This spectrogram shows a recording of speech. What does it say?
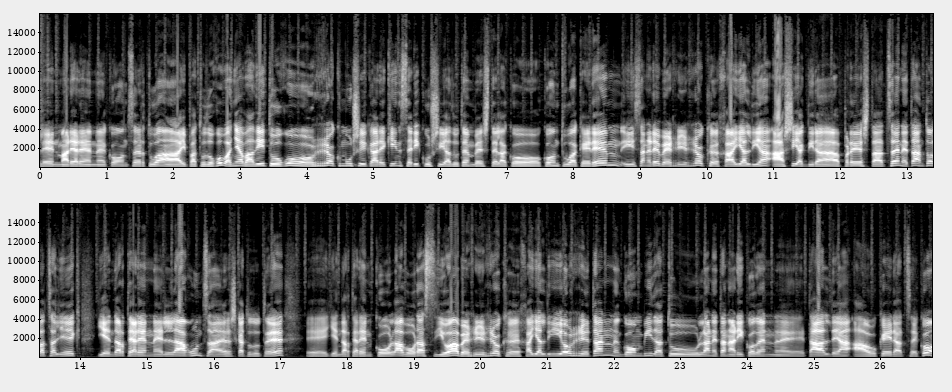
Lehen marearen kontzertua aipatu dugu, baina baditugu rock musikarekin zerikusia duten bestelako kontuak ere, izan ere berri rock jaialdia hasiak dira prestatzen eta antolatzaileek jendartearen laguntza eskatu dute, e, jendartearen kolaborazioa berri rock jaialdi horretan gonbidatu lanetan hariko den e, taldea aukeratzeko.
